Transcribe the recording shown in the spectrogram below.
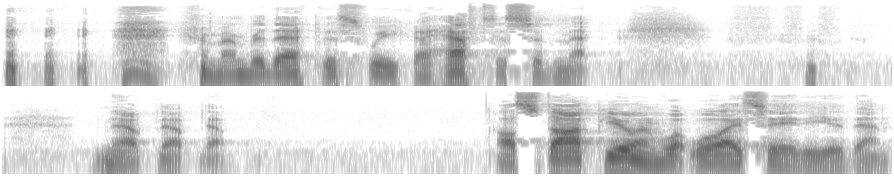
Remember that this week? I have to submit. nope, nope, nope. I'll stop you, and what will I say to you then?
